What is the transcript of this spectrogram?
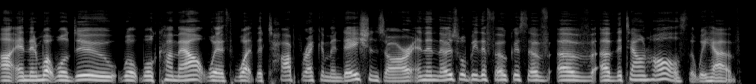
Uh, and then what we'll do, we'll we'll come out with what the top recommendations are, and then those will be the focus of of, of the town halls that we have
